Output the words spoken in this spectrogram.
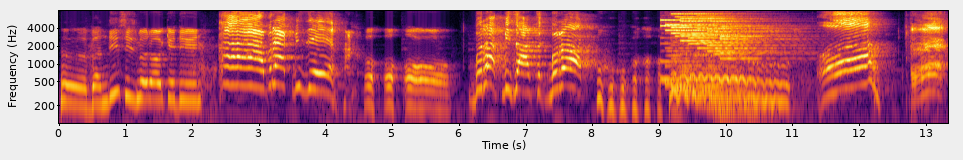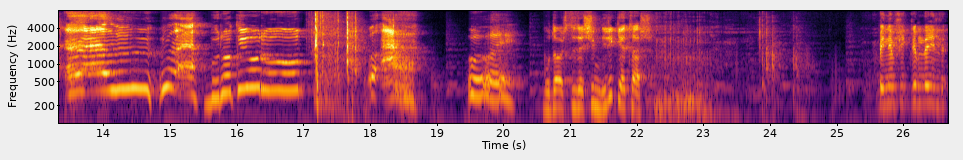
Hı, Ben değil siz merak edin. Aa, bırak bizi. Bırak bizi artık bırak. Bırakıyorum. Oy. Bu ders size şimdilik yeter. Benim fikrim değildi.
